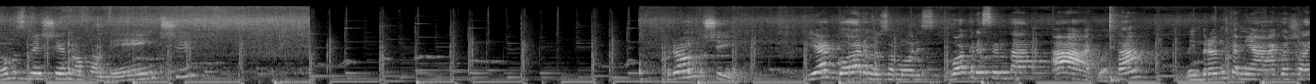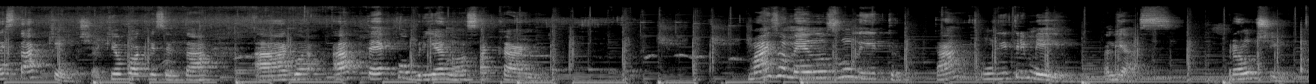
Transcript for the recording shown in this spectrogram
Vamos mexer novamente. Prontinho. E agora, meus amores, vou acrescentar a água, tá? Lembrando que a minha água já está quente. Aqui eu vou acrescentar a água até cobrir a nossa carne. Mais ou menos um litro, tá? Um litro e meio, aliás. Prontinho.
